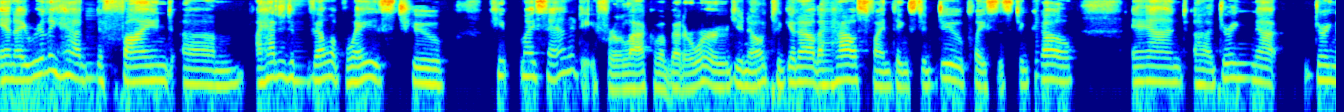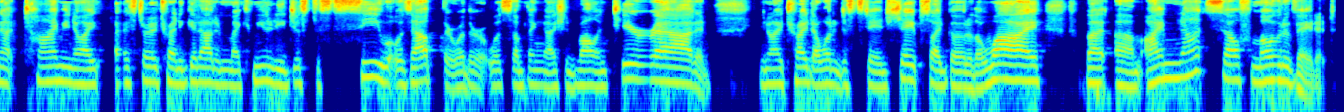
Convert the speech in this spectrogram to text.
and I really had to find, um, I had to develop ways to keep my sanity, for lack of a better word, you know, to get out of the house, find things to do, places to go. And uh, during that during that time, you know, I, I started trying to get out in my community just to see what was out there, whether it was something I should volunteer at. And, you know, I tried, I wanted to stay in shape, so I'd go to the Y, but um, I'm not self motivated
